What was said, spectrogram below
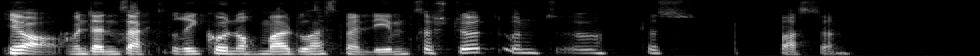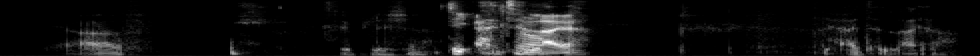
Ja, und dann sagt Rico nochmal, du hast mein Leben zerstört und äh, das war's dann. ja, das Übliche. Die alte Ja. Leier. Die alte Leier.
